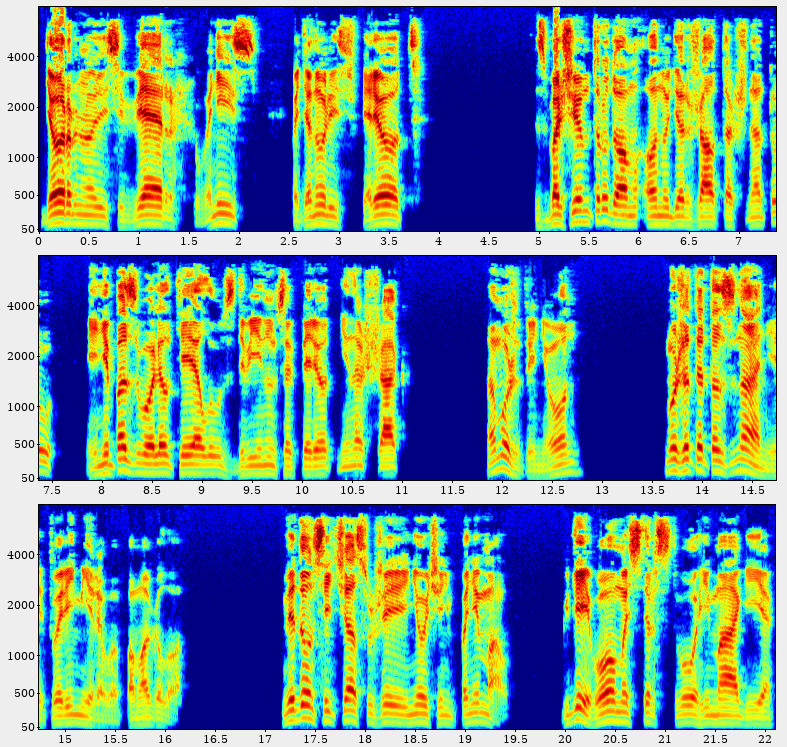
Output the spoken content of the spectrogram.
Дернулись вверх, вниз, потянулись вперед. С большим трудом он удержал тошноту и не позволил телу сдвинуться вперед ни на шаг. А может, и не он. Может, это знание Творимирова помогло. Ведун сейчас уже не очень понимал, где его мастерство и магия,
